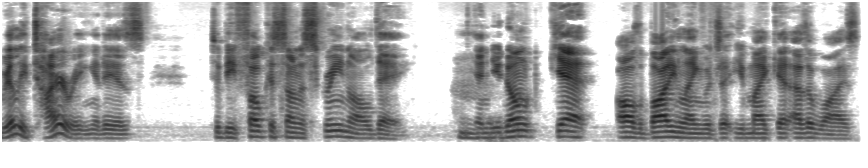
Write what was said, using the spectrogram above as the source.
really tiring it is to be focused on a screen all day, hmm. and you don't get all the body language that you might get otherwise.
